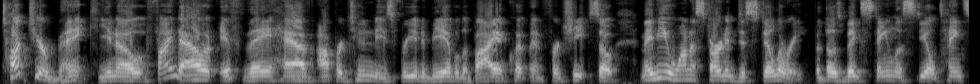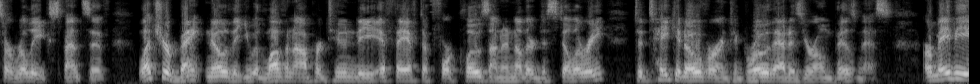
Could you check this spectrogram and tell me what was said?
talk to your bank you know find out if they have opportunities for you to be able to buy equipment for cheap. So maybe you want to start a distillery but those big stainless steel tanks are really expensive. Let your bank know that you would love an opportunity if they have to foreclose on another distillery to take it over and to grow that as your own business or maybe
